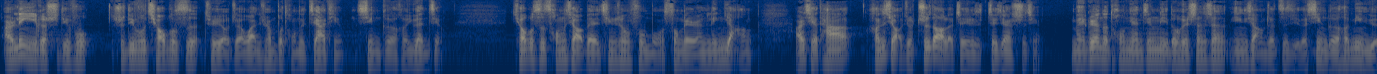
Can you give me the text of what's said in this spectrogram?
而另一个史蒂夫，史蒂夫·乔布斯却有着完全不同的家庭性格和愿景。乔布斯从小被亲生父母送给人领养，而且他。很小就知道了这这件事情。每个人的童年经历都会深深影响着自己的性格和命运。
